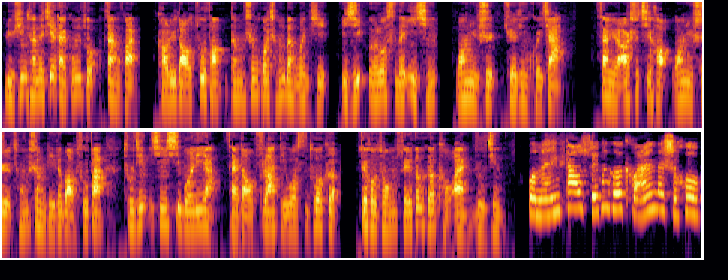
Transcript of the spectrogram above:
旅行团的接待工作暂缓，考虑到租房等生活成本问题，以及俄罗斯的疫情，王女士决定回家。三月二十七号，王女士从圣彼得堡出发，途经新西伯利亚，再到弗拉迪沃斯托克。最后从绥芬河口岸入境。我们到绥芬河口岸的时候，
